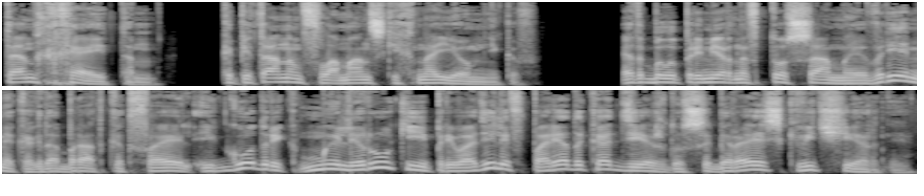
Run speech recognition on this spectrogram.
Тенхейтом, капитаном фламандских наемников. Это было примерно в то самое время, когда брат Катфаэль и Годрик мыли руки и приводили в порядок одежду, собираясь к вечерне.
